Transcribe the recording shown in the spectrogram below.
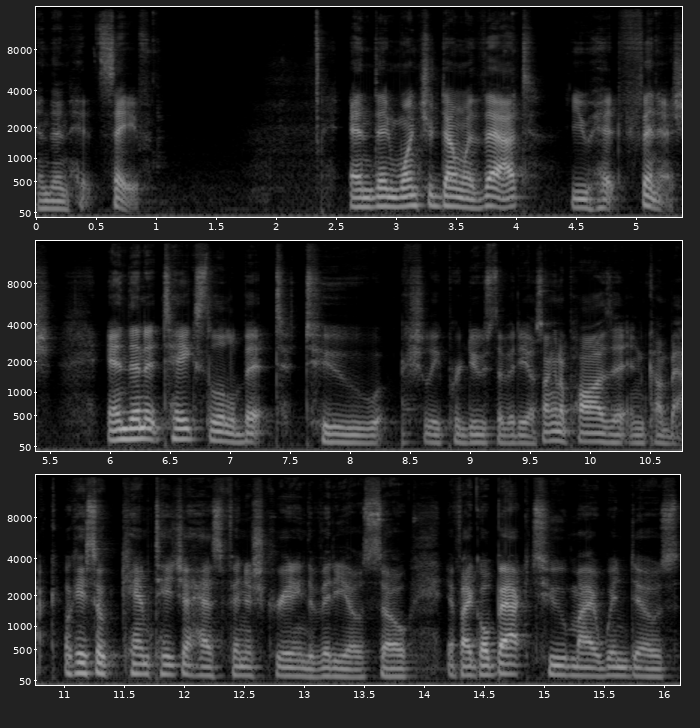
and then hit save. And then once you're done with that, you hit finish. And then it takes a little bit to actually produce the video. So I'm gonna pause it and come back. Okay, so Camtasia has finished creating the video. So if I go back to my Windows,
